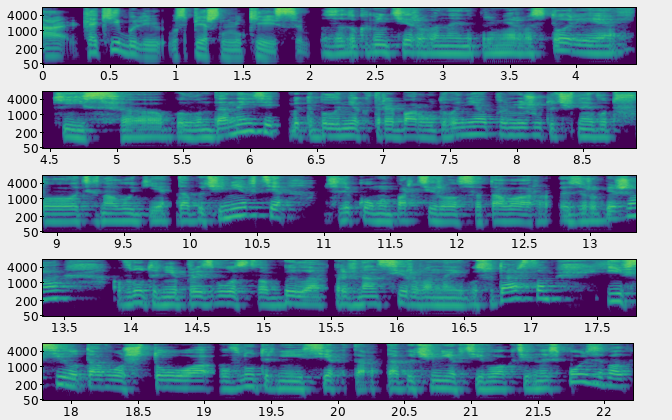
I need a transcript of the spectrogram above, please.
А какие были успешными кейсы? Задокументированный, например, в истории кейс э, был в Индонезии. Это было некоторое оборудование промежуточное вот в технологии добычи нефти, целиком импортировано импортировался товар из-за рубежа, внутреннее производство было профинансировано государством, и в силу того, что внутренний сектор добычи нефти его активно использовал,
